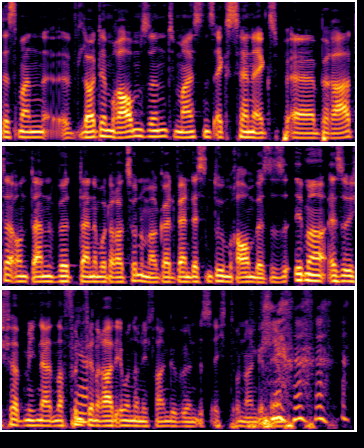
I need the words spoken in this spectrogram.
dass man äh, Leute im Raum sind, meistens externe Ex äh, Berater und dann wird deine Moderation immer gehört, währenddessen du im Raum bist. Also immer, also ich habe mich nach, nach fünf Ja. Jahren Radio immer noch nicht dran gewöhnt, das ist echt unangenehm.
